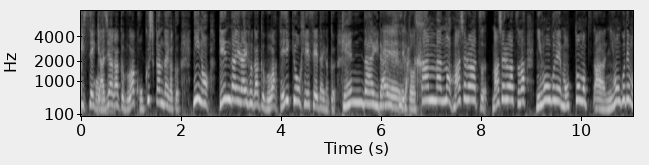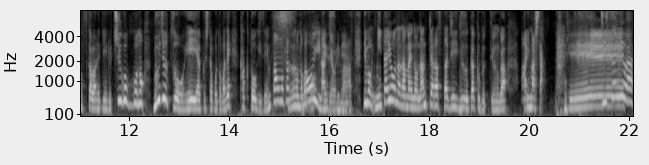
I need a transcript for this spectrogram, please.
いい21世紀アジア学部は国士舘大学。2の現代ライフ学部は帝京平成大学。現代ライフえーと、学。3番のマーシャルアーツ。マーシャルアーツは日本語で最も、あ日本語でも使われている中国語の武術を英訳した言葉で格闘技全般を指す言葉となっております。でも似たような名前のなんちゃらスタジーズ学部っていうのがありました。へ 実際には、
